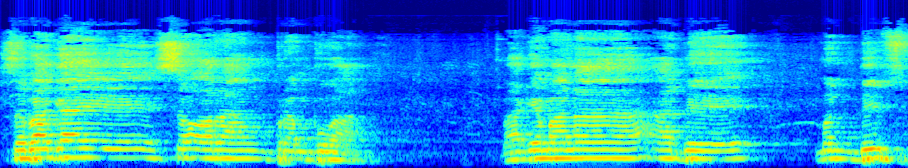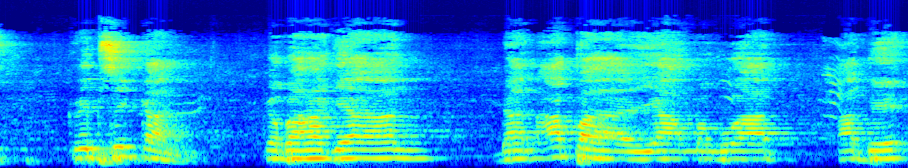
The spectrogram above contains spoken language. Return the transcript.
Sebagai seorang perempuan, bagaimana adik mendeskripsikan kebahagiaan dan apa yang membuat adik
